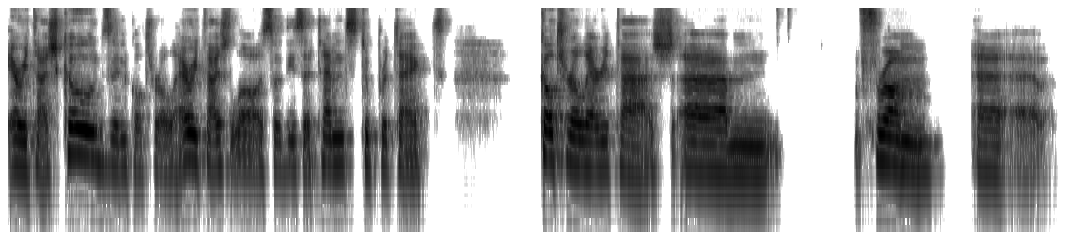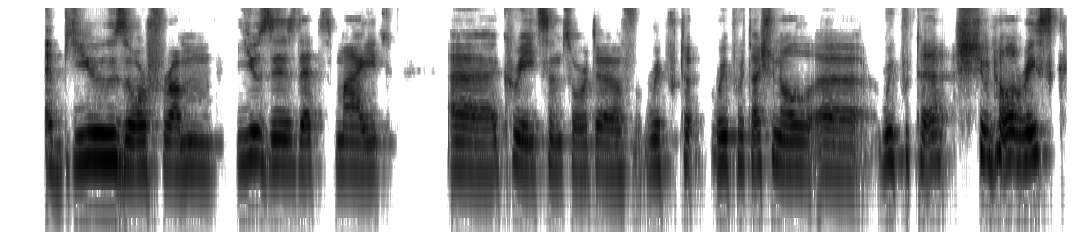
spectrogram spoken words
heritage codes and cultural heritage laws. So these attempts to protect cultural heritage um, from uh, uh, abuse or from uses that might uh, create some sort of reputa- reputational uh, reputational risk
